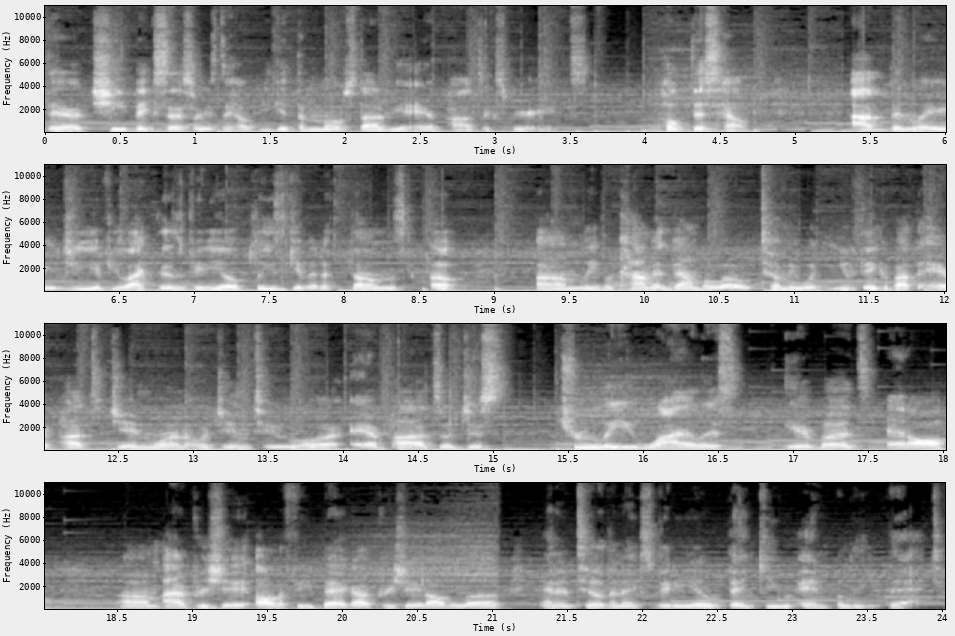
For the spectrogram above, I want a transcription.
there are cheap accessories to help you get the most out of your AirPods experience. Hope this helped. I've been Larry G. If you like this video, please give it a thumbs up. Um, leave a comment down below. Tell me what you think about the AirPods Gen 1 or Gen 2 or AirPods or just truly wireless earbuds at all. Um, I appreciate all the feedback. I appreciate all the love. And until the next video, thank you and believe that.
